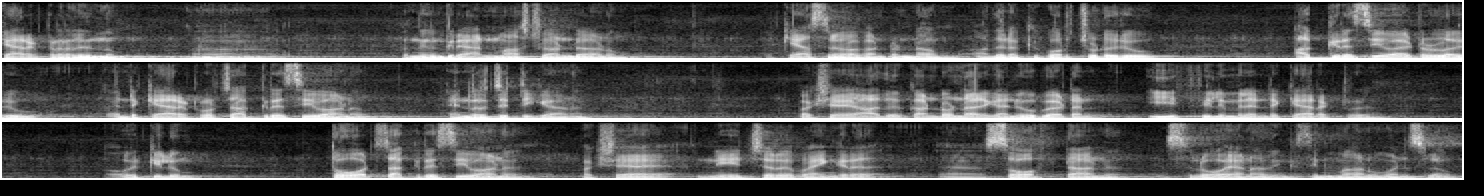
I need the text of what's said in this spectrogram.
ക്യാരക്ടറിൽ നിന്നും ഇപ്പം നിങ്ങൾ ഗ്രാൻഡ് മാസ്റ്റർ കണ്ട് കാണും. ക്യാസിനോവ കണ്ടിട്ടുണ്ടാവും. അതിനൊക്കെ കുറച്ചുകൂടെ ഒരു അഗ്രസീവായിട്ടുള്ള ഒരു എന്റെ ക്യാരക്ടർ കുറച്ച് അഗ്രസീവാണ് എനർജറ്റിക് ആണ്. പക്ഷേ അത് കണ്ടുകൊണ്ടായിരിക്കും അനൂപേട്ടൻ ഈ ഫിലിമിൽ എന്റെ ക്യാരക്ടർ ഒരിക്കലും തോട്ട്സ് അഗ്രസീവാണ് പക്ഷേ നേച്ചർ ഭയങ്കര സോഫ്റ്റാണ് സ്ലോ ആണ് അതെനിക്ക് സിനിമ കാണുമ്പോൾ മനസ്സിലാവും.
